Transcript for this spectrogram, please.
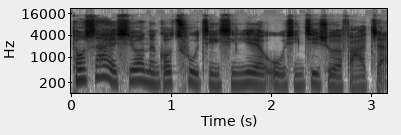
同时他也希望能够促进新业务、新技术的发展。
